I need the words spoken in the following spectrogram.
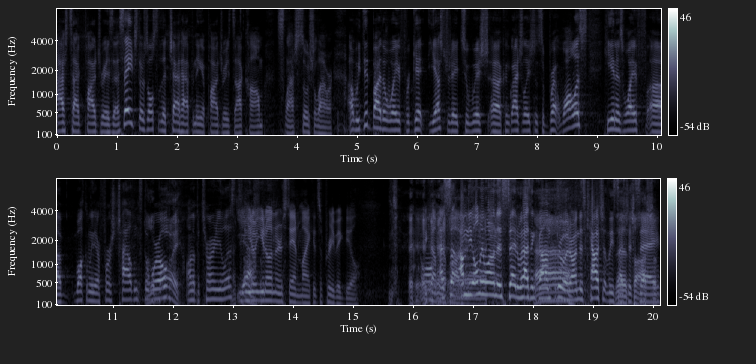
hashtag PadresSH. There's also the chat happening at Padres.com slash social hour. Uh, we did, by the way, forget yesterday to wish uh, congratulations to Brett Wallace. He and his wife uh, welcoming their first child into the Little world boy. on the paternity list. You, don't, you don't understand, Mike. It's a pretty big deal. Well, as so- I'm the only one on this set who hasn't gone through it, or on this couch at least, I That's should say.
